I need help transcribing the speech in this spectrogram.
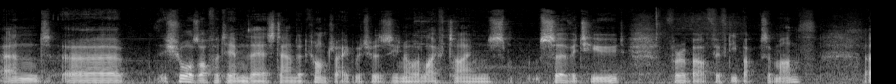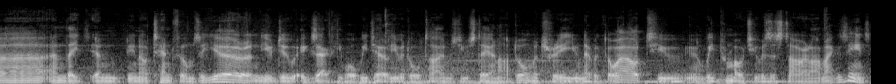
And uh, Shaw's offered him their standard contract, which was, you know, a lifetime's servitude for about 50 bucks a month. Uh, and they and you know 10 films a year and you do exactly what we tell you at all times. You stay in our dormitory you never go out you, you know, we promote you as a star in our magazines.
